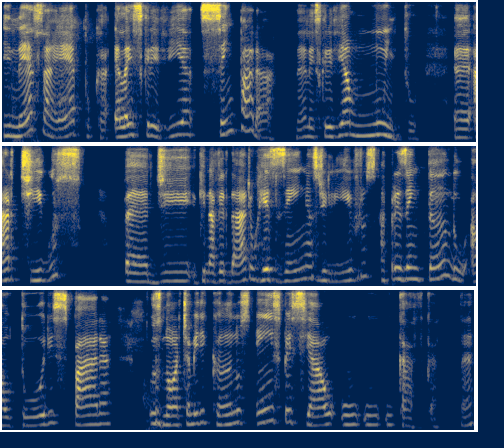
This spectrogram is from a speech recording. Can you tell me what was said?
E nessa época, ela escrevia sem parar, né? ela escrevia muito é, artigos é, de que na verdade eram resenhas de livros apresentando autores para os norte-americanos, em especial o, o, o Kafka. Né?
